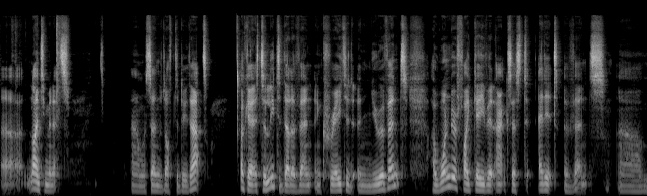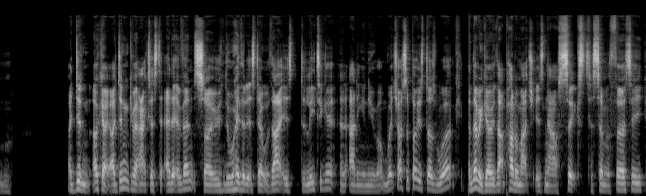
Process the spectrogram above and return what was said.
uh, 90 minutes. And we'll send it off to do that. Okay, it's deleted that event and created a new event. I wonder if I gave it access to edit events. Um, I didn't. Okay, I didn't give it access to edit events, so the way that it's dealt with that is deleting it and adding a new one, which I suppose does work. And there we go. That paddle match is now 6 to 7.30,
